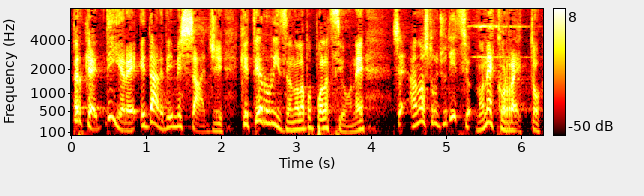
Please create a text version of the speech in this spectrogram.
Perché dire e dare dei messaggi che terrorizzano la popolazione, a nostro giudizio, non è corretto.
